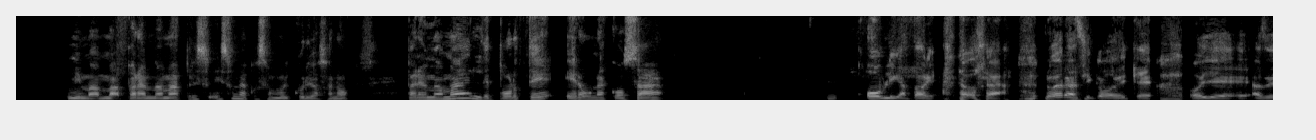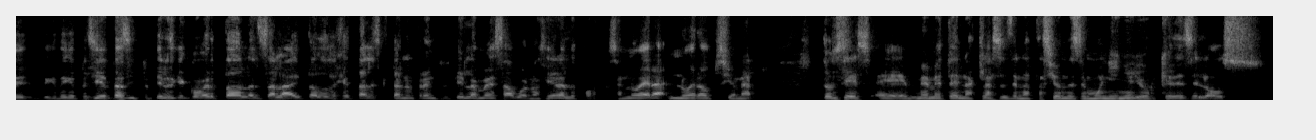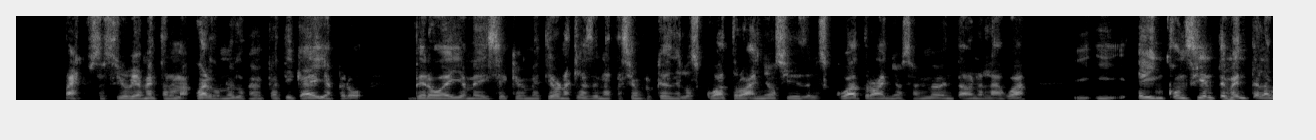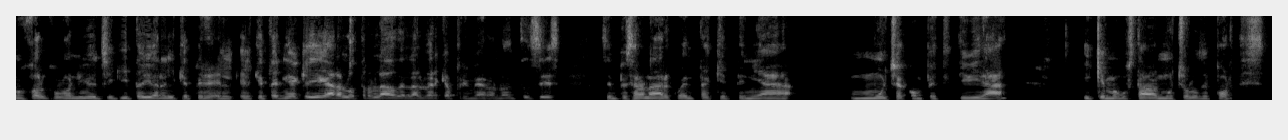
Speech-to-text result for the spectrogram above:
Mi mamá, para mi mamá, pero es, es una cosa muy curiosa, ¿no? Para mi mamá el deporte era una cosa obligatoria. o sea, no era así como de que, oye, eh, de, que te sientas y te tienes que comer toda la ensalada y todos los vegetales que están enfrente de ti en la mesa. Bueno, así era el deporte. O sea, no era, no era opcional. Entonces, eh, me meten a clases de natación desde muy niño. Yo creo que desde los, bueno, pues obviamente no me acuerdo, no es lo que me platica ella, pero pero ella me dice que me metieron a clases de natación creo que desde los cuatro años y desde los cuatro años a mí me aventaban al agua y, e inconscientemente a lo mejor como niño chiquito yo era el que, el, que tenía que llegar al otro lado de la alberca primero, ¿no? Entonces se empezaron a dar cuenta que tenía mucha competitividad y que me gustaban mucho los deportes.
